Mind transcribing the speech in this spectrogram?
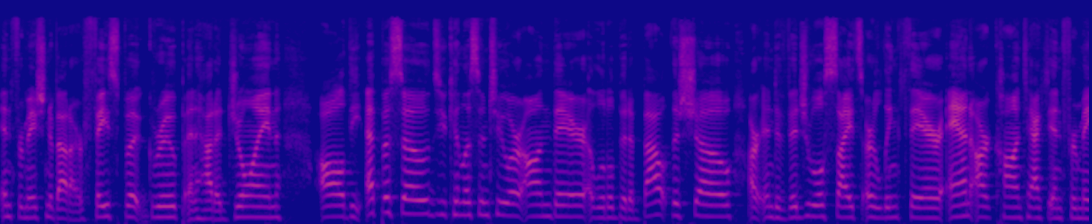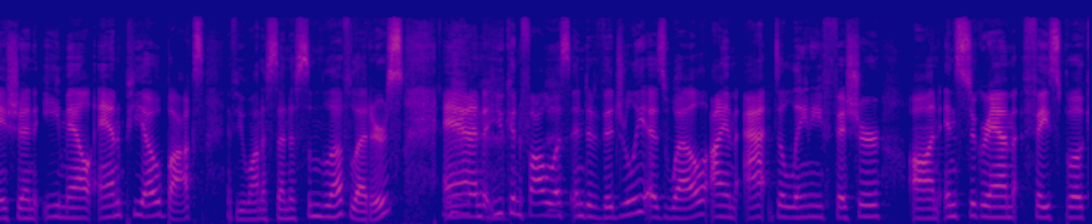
information about our Facebook group and how to join. All the episodes you can listen to are on there, a little bit about the show. Our individual sites are linked there, and our contact information, email, and P.O. box if you want to send us some love letters. And you can follow us individually as well. I am at Delanie Fischer on Instagram, Facebook,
